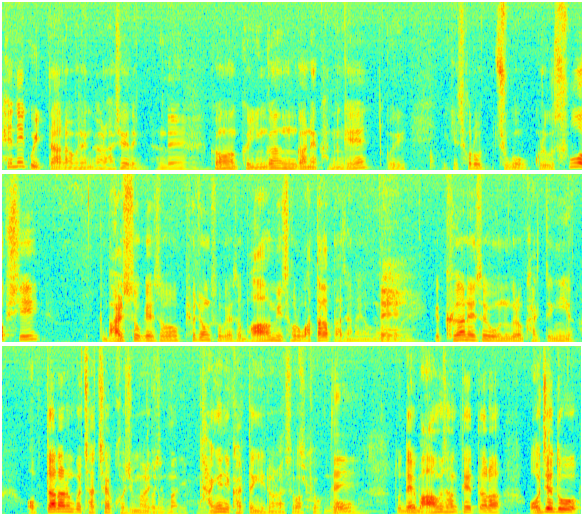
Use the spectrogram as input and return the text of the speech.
해내고 있다라고 생각을 하셔야 됩니다. 네. 그러면 그 인간 간의 관계, 그 이렇게 서로 주고 그리고 수없이 그 말 속에서 표정 속에서 마음이 서로 왔다 갔다 하잖아요. 네. 그 안에서 오는 그런 갈등이 없다라는 것 자체가 거짓말이죠. 거짓말이고. 당연히 갈등이 일어날 수밖에 없고 네. 또내 마음 상태에 따라 어제도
